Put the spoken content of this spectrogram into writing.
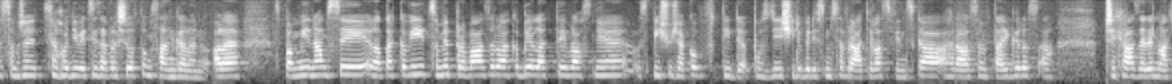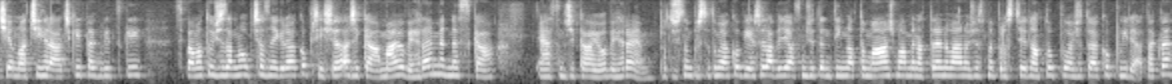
samozřejmě se hodně věcí završilo v tom Sam Galenu, ale vzpomínám si na takový, co mě provázelo jakoby lety vlastně, spíš už jako v té pozdější době, kdy jsem se vrátila z Finska a hrála jsem v Tigers a přicházely mladší a mladší hráčky, tak vždycky si pamatuju, že za mnou občas někdo jako přišel a říká, Májo, vyhrajeme dneska. A já jsem říkala, jo, vyhrajem, protože jsem prostě tomu jako věřila, viděla jsem, že ten tým na to máš, máme natrénováno, že jsme prostě na topu a že to jako půjde. A takhle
